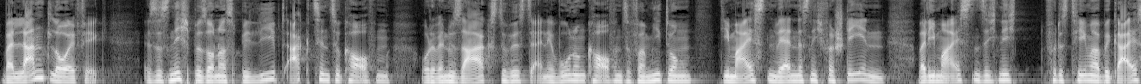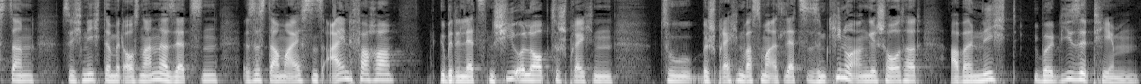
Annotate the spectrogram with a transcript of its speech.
Weil landläufig ist es nicht besonders beliebt, Aktien zu kaufen oder wenn du sagst, du willst dir eine Wohnung kaufen zur Vermietung, die meisten werden das nicht verstehen, weil die meisten sich nicht für das Thema begeistern, sich nicht damit auseinandersetzen. Es ist da meistens einfacher, über den letzten Skiurlaub zu sprechen, zu besprechen, was man als letztes im Kino angeschaut hat, aber nicht über diese Themen.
